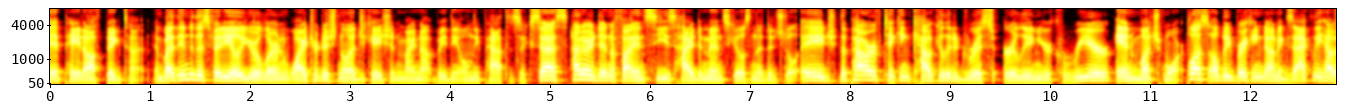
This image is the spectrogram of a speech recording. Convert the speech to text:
it paid off big time. And by the end of this video, you'll learn why traditional education might not be the only path to success, how to identify and seize high demand skills in the digital age, the power of taking calculated risks early in your career, and much more. Plus, I'll be breaking down exactly how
